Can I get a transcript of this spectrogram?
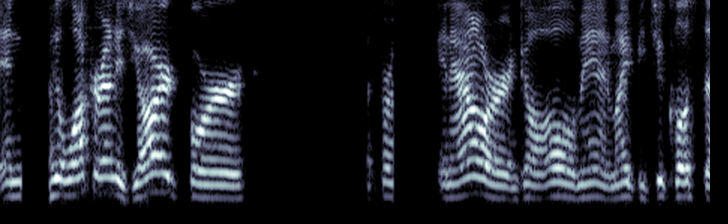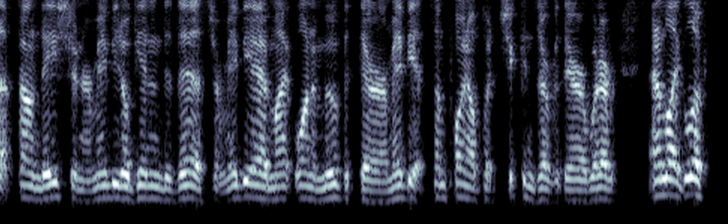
And he'll walk around his yard for an hour and go, oh man, it might be too close to that foundation, or maybe it'll get into this, or maybe I might want to move it there, or maybe at some point I'll put chickens over there or whatever. And I'm like, look,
